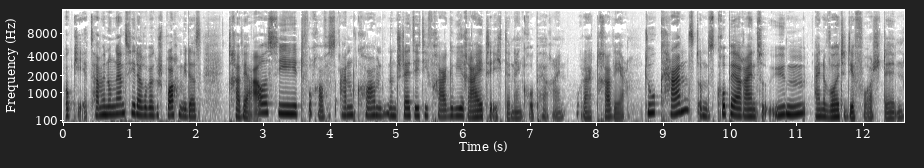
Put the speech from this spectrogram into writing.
Okay, jetzt haben wir nun ganz viel darüber gesprochen, wie das Travers aussieht, worauf es ankommt. Nun stellt sich die Frage, wie reite ich denn ein Gruppe herein oder Travers? Du kannst, um das Gruppe herein zu üben, eine Wolte dir vorstellen.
